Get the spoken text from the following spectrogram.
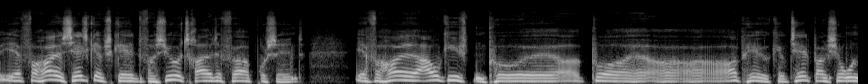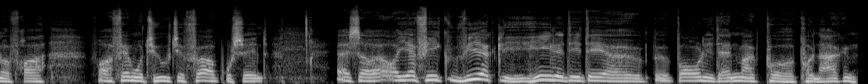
jeg forhøjede selskabsskatten fra 37 til 40 procent. Jeg forhøjede afgiften på, øh, på øh, at ophæve kapitalpensioner fra, fra 25 til 40 procent. Altså, og jeg fik virkelig hele det der øh, borgerlige Danmark på, på nakken.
